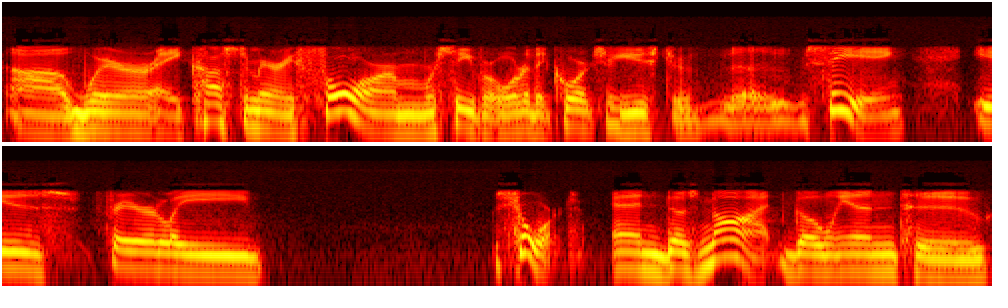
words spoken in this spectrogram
uh, where a customary form receiver order that courts are used to uh, seeing is fairly short and does not go into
